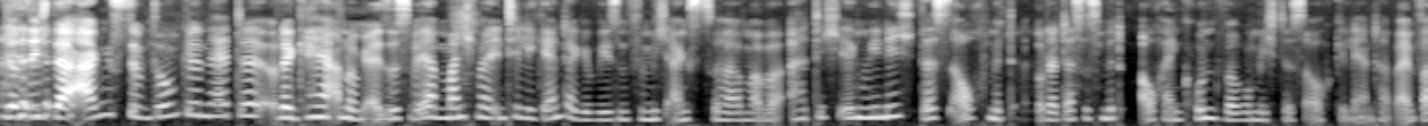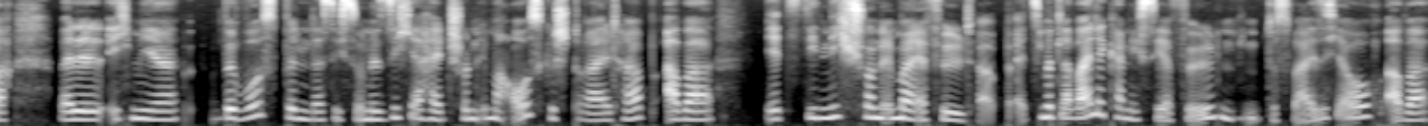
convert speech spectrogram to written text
dass ich da Angst im Dunkeln hätte. Oder keine Ahnung. Also es wäre manchmal intelligenter gewesen für mich, Angst zu haben, aber hatte ich irgendwie nicht. Das auch mit, oder das ist mit auch ein Grund, warum ich das auch gelernt habe. Einfach, weil ich mir bewusst bin, dass ich so eine Sicherheit schon immer ausgestrahlt habe, aber jetzt die nicht schon immer erfüllt habe. Jetzt mittlerweile kann ich sie erfüllen, das weiß ich auch, aber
